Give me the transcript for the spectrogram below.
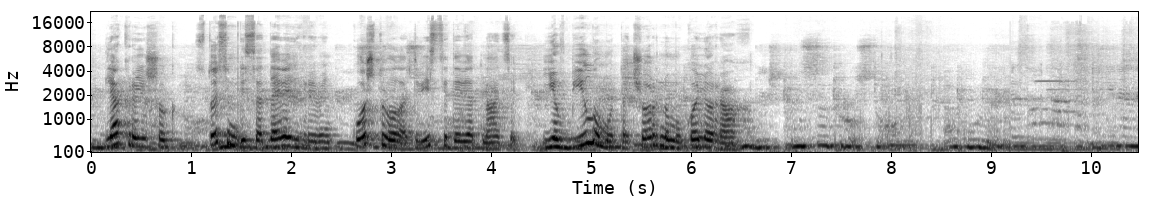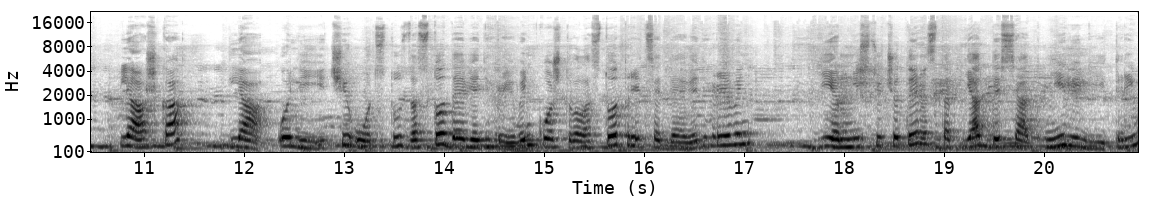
для кришок 179 гривень, коштувала 219. Є в білому та чорному кольорах. Пляшка для олії чи оцту за 109 гривень, коштувала 139 гривень, ємністю 450 мл.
